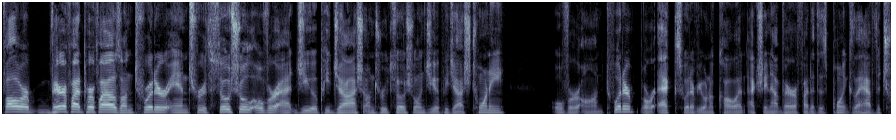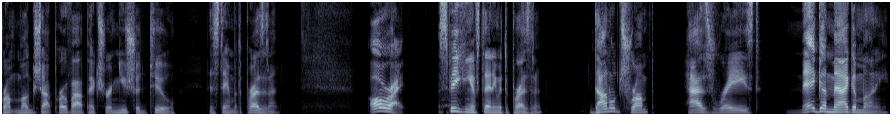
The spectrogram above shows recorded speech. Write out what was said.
follow our verified profiles on Twitter and Truth Social over at GOP Josh on Truth Social and GOP Josh twenty over on Twitter or X, whatever you want to call it. Actually, not verified at this point because I have the Trump mugshot profile picture, and you should too to stand with the president. All right. Speaking of standing with the president, Donald Trump has raised mega, mega money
